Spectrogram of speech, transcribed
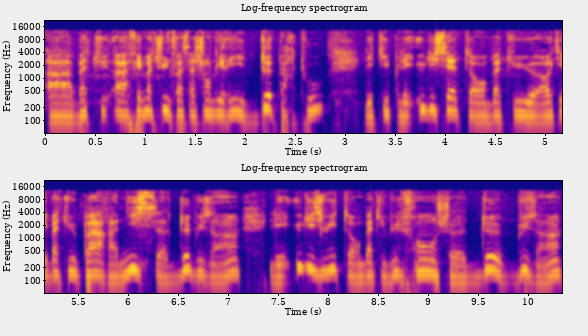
a battu, a fait match nul face à Chambéry, deux partout. L'équipe les U17 ont battu, ont été battus par Nice, 2 buts à 1. Les U18 ont battu Villefranche, 2 buts à 1.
